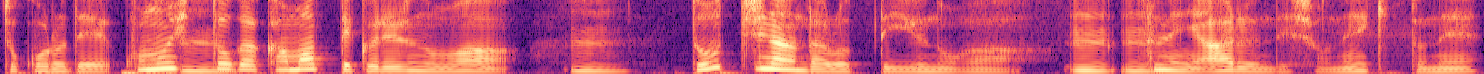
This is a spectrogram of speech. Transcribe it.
ところで、この人が構ってくれるのはうん。どっちなんだろうっていうのがうんうん、常にあるんでしょうね、きっとね。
